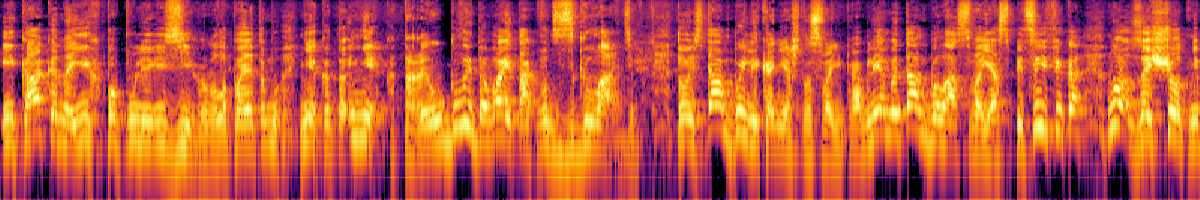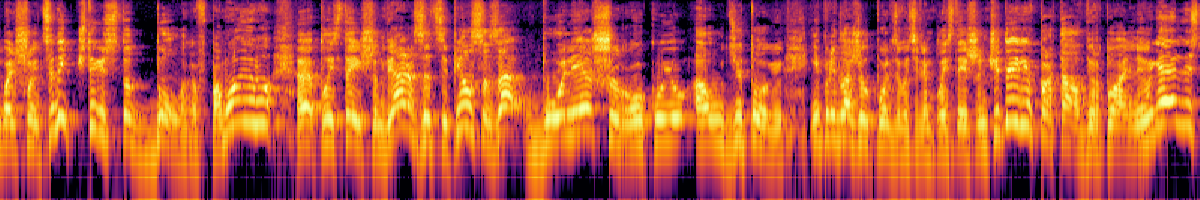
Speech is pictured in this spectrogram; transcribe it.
и как она их популяризировала. Поэтому некоторые, некоторые углы давай так вот сгладим. То есть там были, конечно, свои проблемы, там была своя специфика, но за счет небольшой цены, 400 долларов, по-моему, э, PlayStation VR зацепился за более широкую аудиторию и предложил пользователям PlayStation 4 портал виртуальную реальность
